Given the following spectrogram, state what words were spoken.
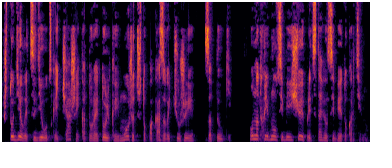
Что делать с идиотской чашей, которая только и может, что показывать чужие затылки? Он отхлебнул себе еще и представил себе эту картину.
